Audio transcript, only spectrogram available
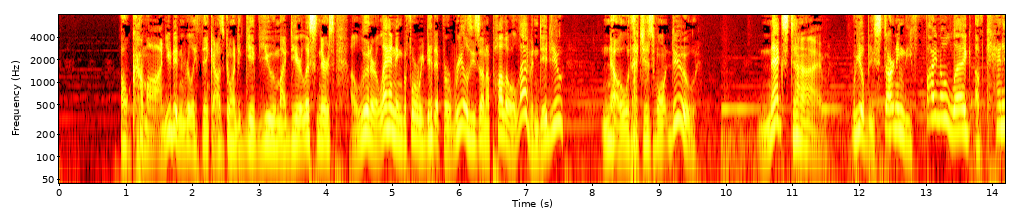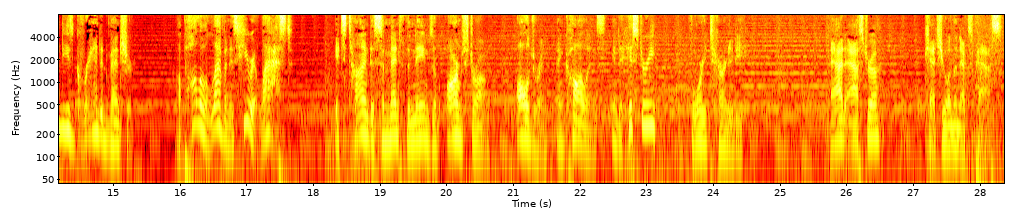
Oh, come on, you didn't really think I was going to give you, my dear listeners, a lunar landing before we did it for realsies on Apollo 11, did you? No, that just won't do. Next time, we'll be starting the final leg of Kennedy's grand adventure. Apollo 11 is here at last. It's time to cement the names of Armstrong, Aldrin, and Collins into history for eternity. Ad Astra, catch you on the next pass.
